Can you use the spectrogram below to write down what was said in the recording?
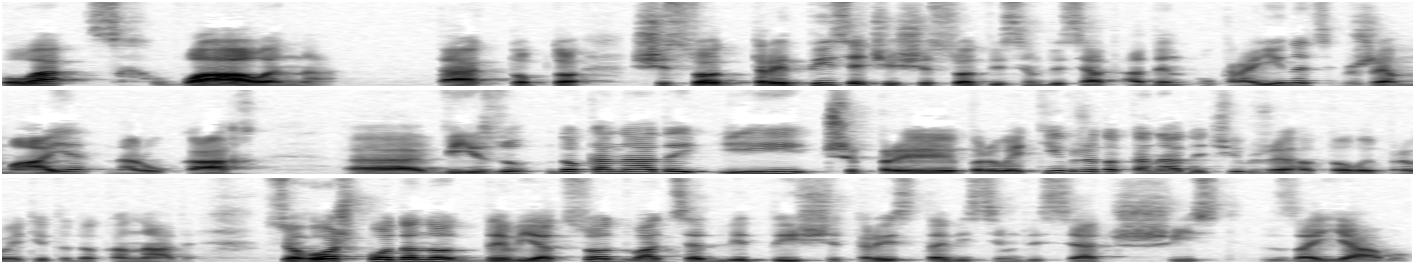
була схвалена. Так, тобто 603 тисячі 681 українець вже має на руках візу до Канади, і чи при прилетів вже до Канади, чи вже готовий прилетіти до Канади. Всього ж подано 922 тисячі 386 заявок.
